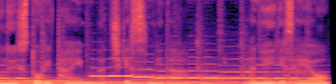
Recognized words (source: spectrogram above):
오늘 스토리 타임 마치겠습니다. 안녕히 계세요.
